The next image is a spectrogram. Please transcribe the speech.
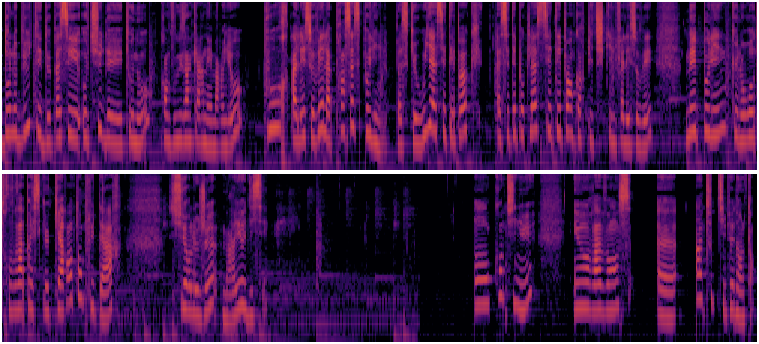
dont le but est de passer au-dessus des tonneaux quand vous incarnez Mario pour aller sauver la princesse Pauline. Parce que oui, à cette époque, à cette époque-là, c'était pas encore Peach qu'il fallait sauver, mais Pauline que l'on retrouvera presque 40 ans plus tard sur le jeu Mario Odyssey. On continue et on avance euh, un tout petit peu dans le temps.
